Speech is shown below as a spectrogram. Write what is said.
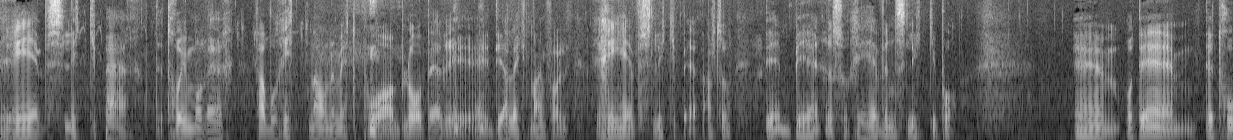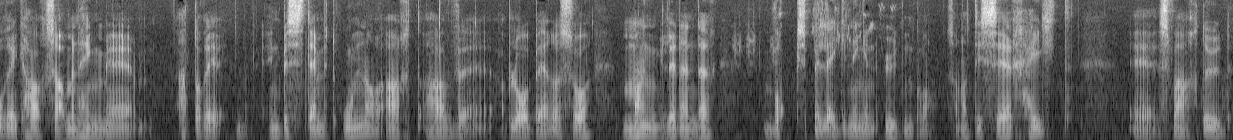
revslikkbær. Det tror jeg må være favorittnavnet mitt på blåbær i dialektmangfold. Revslikkbær. Altså det bæret som reven slikker på. Um, og det, det, tror jeg har sammenheng med at det er en bestemt underart av blåbæret som mangler den der voksbelegningen utenpå. Sånn at de ser helt eh, svarte ut.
